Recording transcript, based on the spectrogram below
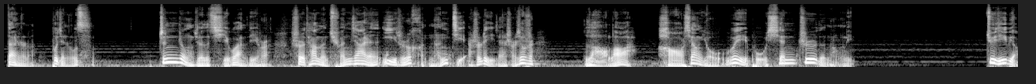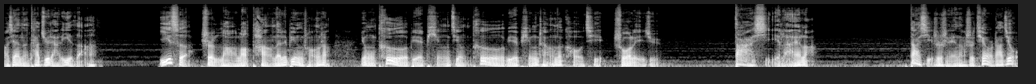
但是呢，不仅如此，真正觉得奇怪的地方是他们全家人一直很难解释的一件事，就是姥姥啊好像有未卜先知的能力。具体表现呢，他举俩例子啊，一次是姥姥躺在这病床上。用特别平静、特别平常的口气说了一句：“大喜来了。”大喜是谁呢？是听友大舅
